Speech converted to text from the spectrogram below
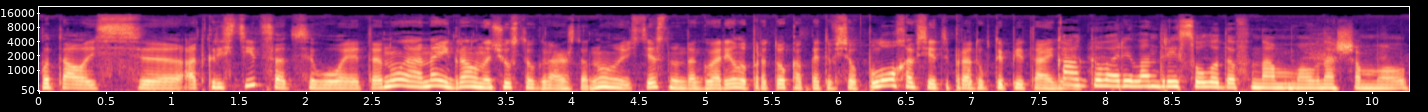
пыталась э, откреститься от всего этого. Ну, она играла на чувства граждан. Ну, естественно, да, говорила про то, как это все плохо, все эти продукты питания. Как говорил Андрей Солодов нам в нашем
